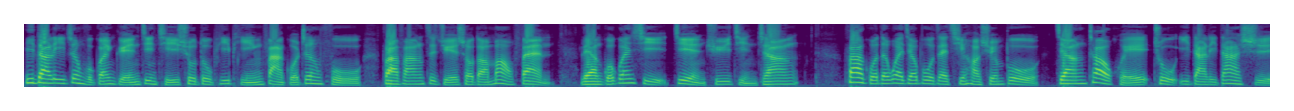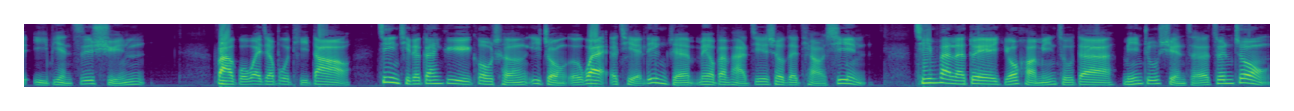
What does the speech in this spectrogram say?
意大利政府官员近期数度批评法国政府，法方自觉受到冒犯，两国关系渐趋紧张。法国的外交部在七号宣布，将召回驻意大利大使，以便咨询。法国外交部提到，近期的干预构成一种额外而且令人没有办法接受的挑衅，侵犯了对友好民族的民主选择尊重，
